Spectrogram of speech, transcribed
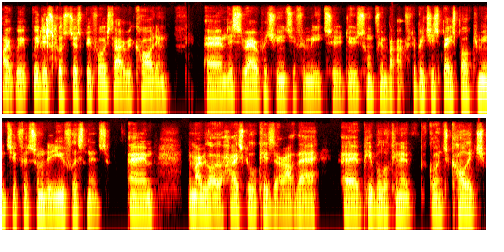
like we, we discussed just before we started recording? Um, this is a rare opportunity for me to do something back for the British baseball community for some of the youth listeners. Um, there might be a lot of high school kids that are out there, uh, people looking at going to college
